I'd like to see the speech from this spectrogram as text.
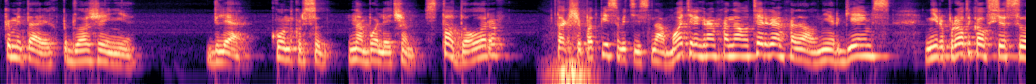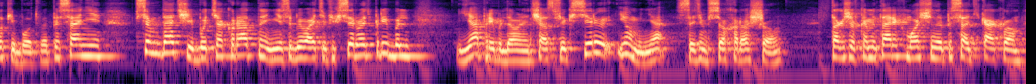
в комментариях предложения для конкурса на более чем 100 долларов. Также подписывайтесь на мой телеграм-канал, телеграм-канал Nir Games, Nir Protocol, все ссылки будут в описании. Всем удачи будьте аккуратны, не забывайте фиксировать прибыль. Я прибыль довольно часто фиксирую, и у меня с этим все хорошо. Также в комментариях можете написать, как вам.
